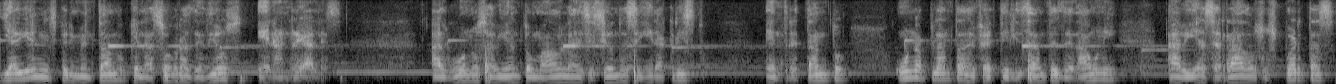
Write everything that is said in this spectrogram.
y habían experimentado que las obras de Dios eran reales. Algunos habían tomado la decisión de seguir a Cristo. Entre tanto, una planta de fertilizantes de Downey había cerrado sus puertas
